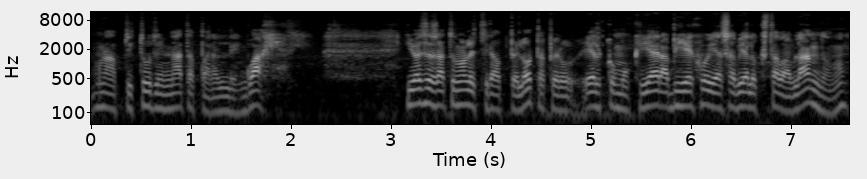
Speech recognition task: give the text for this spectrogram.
una aptitud innata para el lenguaje. Yo ese rato no le he tirado pelota, pero él como que ya era viejo, ya sabía lo que estaba hablando, ¿no?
